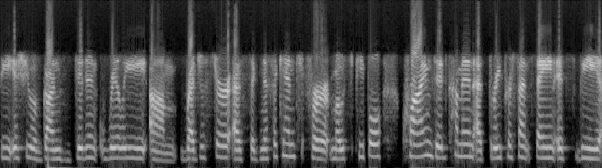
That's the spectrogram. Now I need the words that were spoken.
the issue of guns didn't really um, register as significant for most people. Crime did come in at 3%, saying it's the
